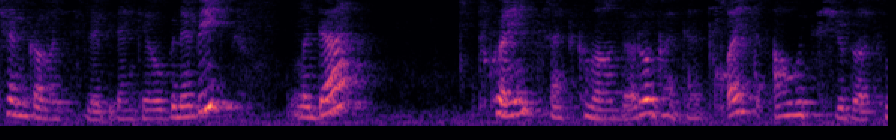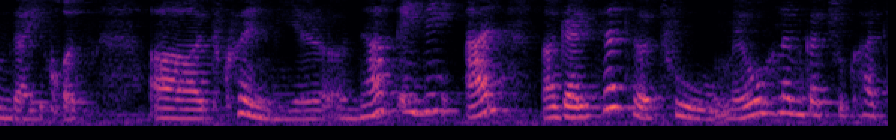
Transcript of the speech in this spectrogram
ჩემ გამოცდილებიდან გეუბნებით და თქვენც რა თქმა უნდა რომ გადაწყვეტს აუცილებლად უნდა იყოს თქვენ მიერ ნაყიდი ან მაგალითად თუ მეუღლემ გაჩუქათ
